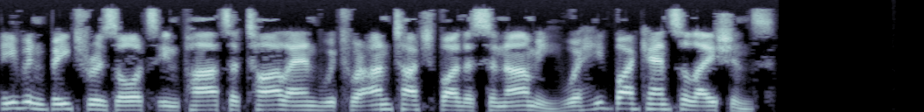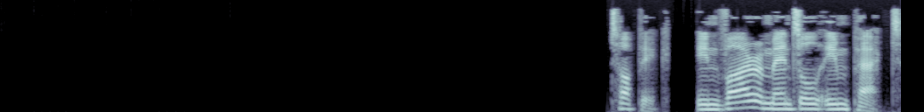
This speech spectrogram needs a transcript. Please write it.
Even beach resorts in parts of Thailand which were untouched by the tsunami were hit by cancellations. Topic: Environmental impact.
